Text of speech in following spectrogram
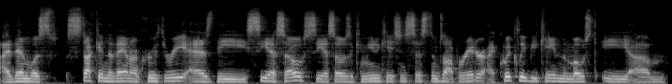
I then was stuck in the van on crew three as the CSO. CSO is a communication systems operator. I quickly became the most um,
